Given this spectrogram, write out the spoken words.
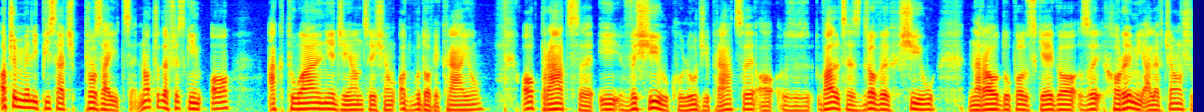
O czym mieli pisać prozaicy? No przede wszystkim o aktualnie dziejącej się odbudowie kraju, o pracy i wysiłku ludzi pracy, o walce zdrowych sił narodu polskiego z chorymi, ale wciąż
